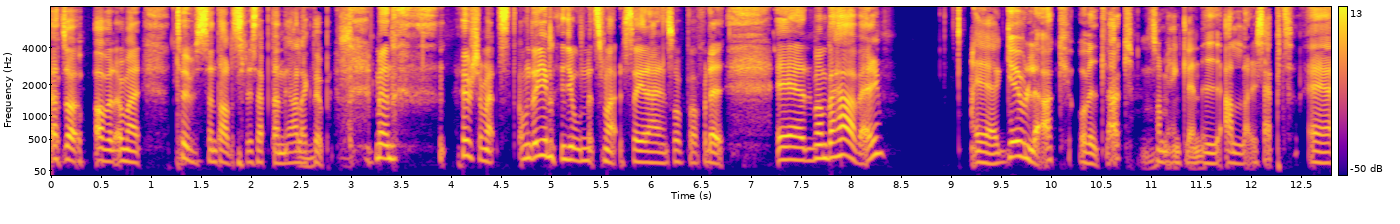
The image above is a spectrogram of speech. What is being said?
Alltså, av de här tusentals recepten jag har lagt upp. Men hur som helst, om du gillar jordnötssmör så är det här en soppa för dig. Eh, man behöver eh, gul lök och vitlök, som egentligen i alla recept. Eh,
